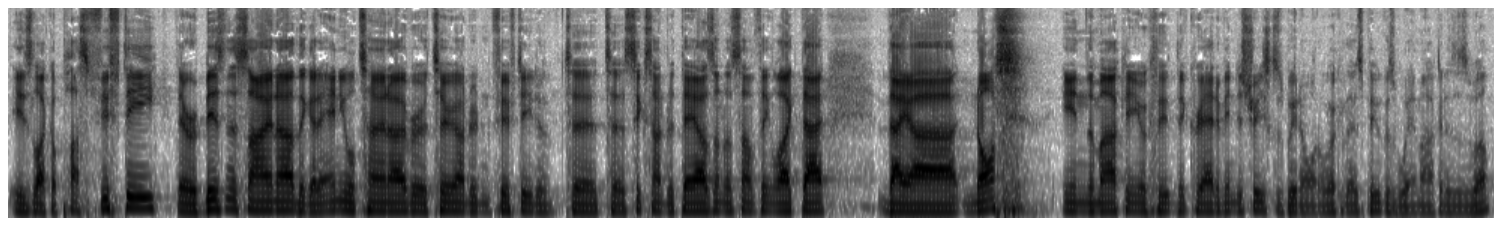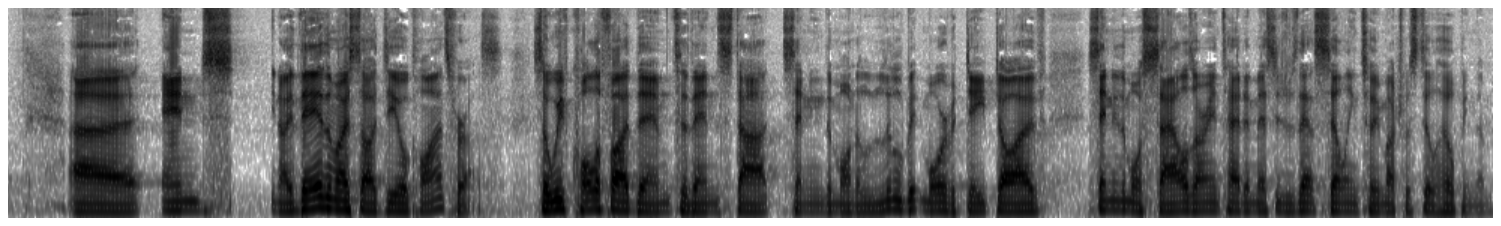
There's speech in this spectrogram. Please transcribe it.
is like a plus 50, they're a business owner, they've got an annual turnover of 250 to, to, to 600,000 or something like that. They are not in the marketing or the creative industries because we don't want to work with those people because we're marketers as well. Uh, and you know they're the most ideal clients for us. So we've qualified them to then start sending them on a little bit more of a deep dive, sending them more sales orientated messages without selling too much. We're still helping them.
